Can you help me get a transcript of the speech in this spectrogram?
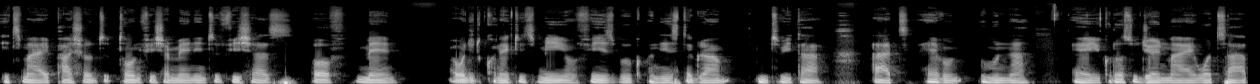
it's my passion to turn fishermen into fishers of men. I want you to connect with me on Facebook, on Instagram, on Twitter at Heaven Umuna. Uh, you could also join my WhatsApp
